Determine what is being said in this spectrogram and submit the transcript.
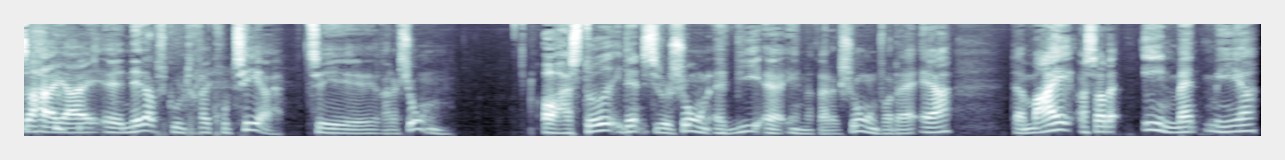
så har jeg øh, netop skulle rekruttere til redaktionen, og har stået i den situation, at vi er en redaktion, hvor der er, der er mig, og så er der en mand mere,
